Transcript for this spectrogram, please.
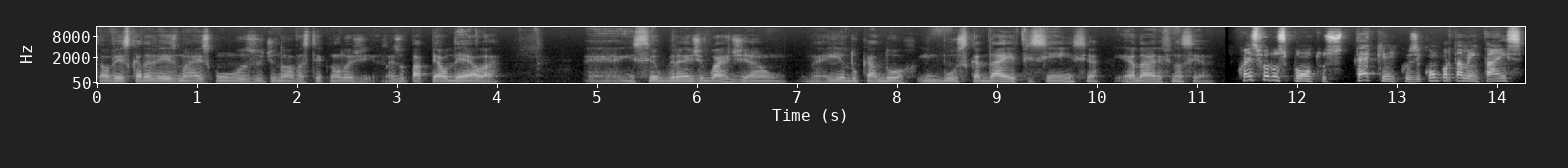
talvez cada vez mais com o uso de novas tecnologias. Mas o papel dela é, em ser o grande guardião né, e educador em busca da eficiência é da área financeira. Quais foram os pontos técnicos e comportamentais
